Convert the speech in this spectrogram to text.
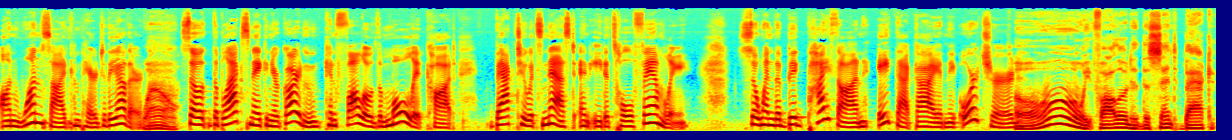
on one side compared to the other. Wow. So, the black snake in your garden can follow the mole it caught back to its nest and eat its whole family. So when the big python ate that guy in the orchard, Oh, he followed the scent back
